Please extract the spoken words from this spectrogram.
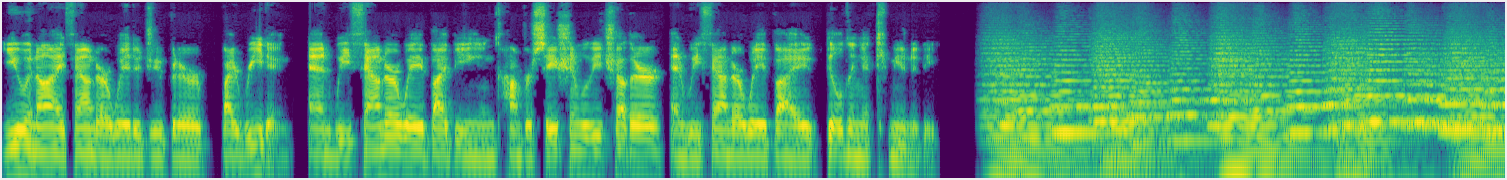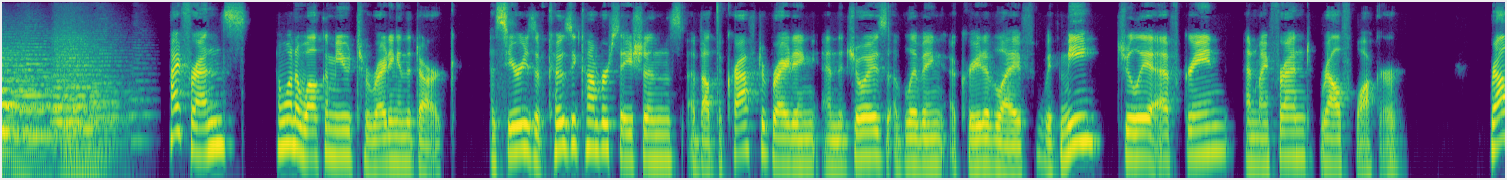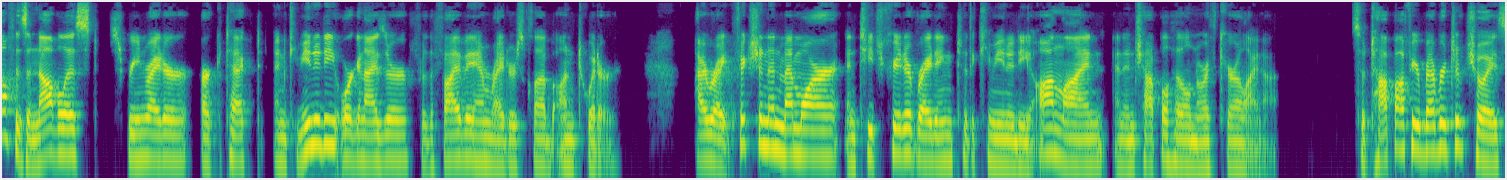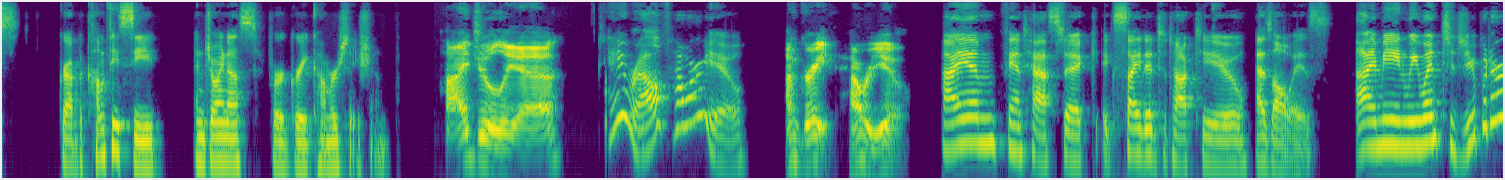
You and I found our way to Jupiter by reading and we found our way by being in conversation with each other and we found our way by building a community. Hi, friends. I want to welcome you to Writing in the Dark, a series of cozy conversations about the craft of writing and the joys of living a creative life with me, Julia F. Green, and my friend, Ralph Walker. Ralph is a novelist, screenwriter, architect, and community organizer for the 5 a.m. Writers Club on Twitter. I write fiction and memoir and teach creative writing to the community online and in Chapel Hill, North Carolina. So top off your beverage of choice, grab a comfy seat, and join us for a great conversation. Hi, Julia. Hey, Ralph. How are you? I'm great. How are you? I am fantastic. Excited to talk to you as always. I mean, we went to Jupiter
